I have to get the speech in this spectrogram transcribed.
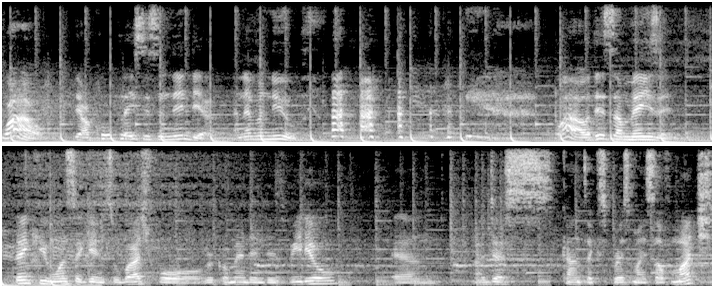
Wow, there are cool places in India. I never knew. wow, this is amazing. Thank you once again, Subhash, for recommending this video. And I just can't express myself much.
